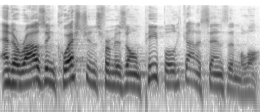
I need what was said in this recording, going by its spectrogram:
and arousing questions from his own people, he kind of sends them along.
